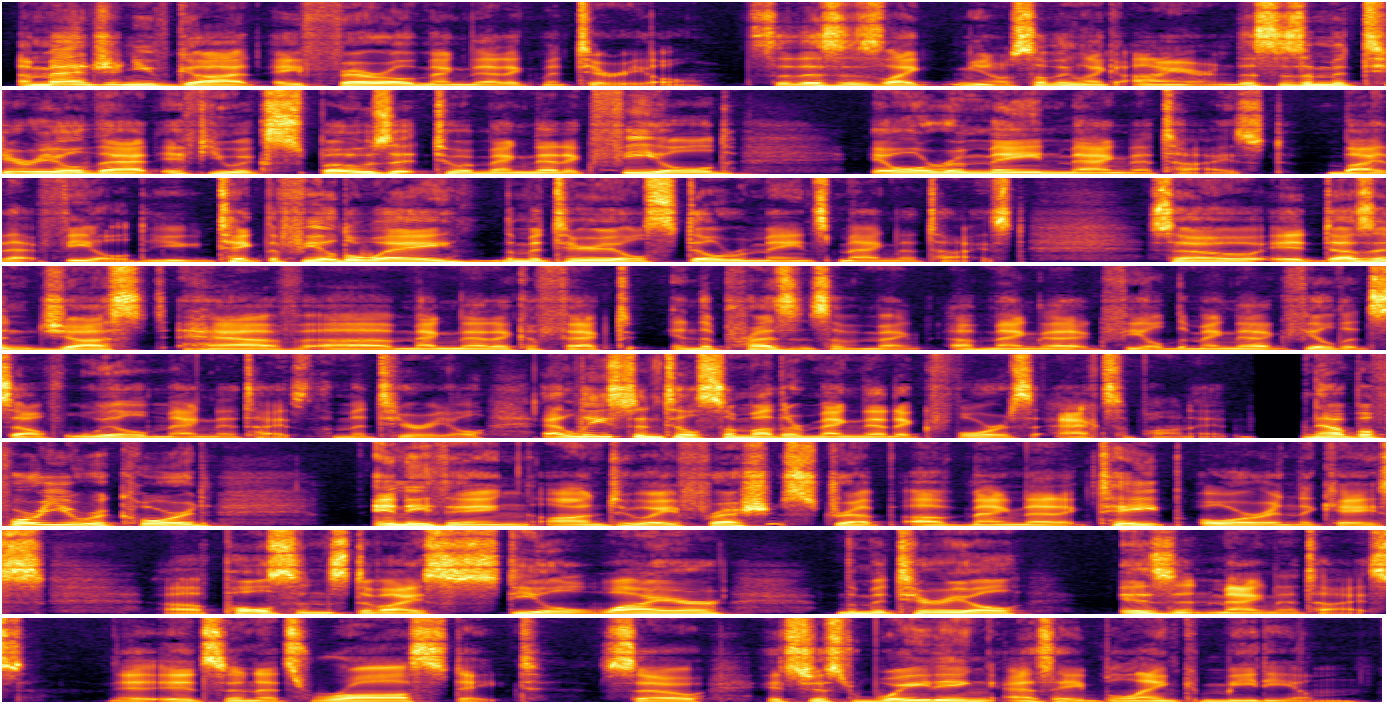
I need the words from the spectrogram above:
imagine you've got a ferromagnetic material. So this is like, you know, something like iron. This is a material that if you expose it to a magnetic field, it will remain magnetized by that field. You take the field away, the material still remains magnetized. So it doesn't just have a magnetic effect in the presence of a, mag- magnetic field. The magnetic field itself will magnetize the material, at least until some other magnetic force acts upon it. Now, before you record anything onto a fresh strip of magnetic tape, or in the case of Poulsen's device, steel wire, the material isn't magnetized. It's in its raw state. So it's just waiting as a blank medium.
